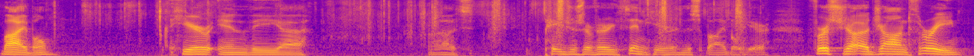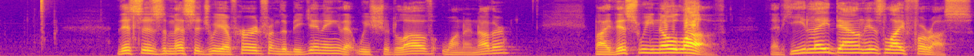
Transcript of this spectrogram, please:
Bible, here in the uh, uh, pages are very thin here in this Bible here. First John 3 this is the message we have heard from the beginning that we should love one another. By this we know love, that he laid down his life for us.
